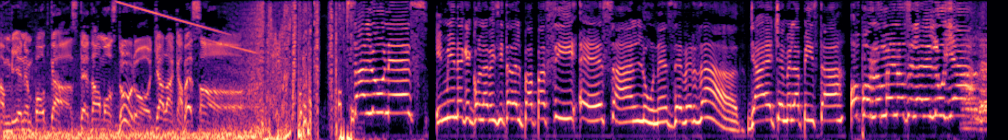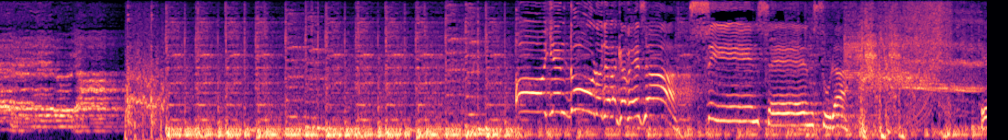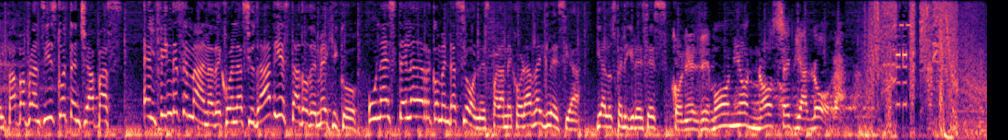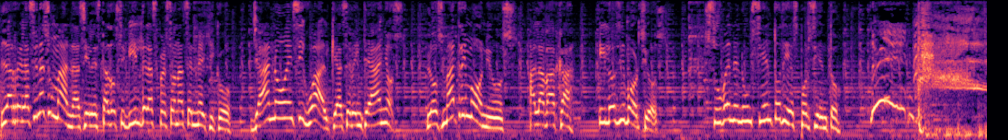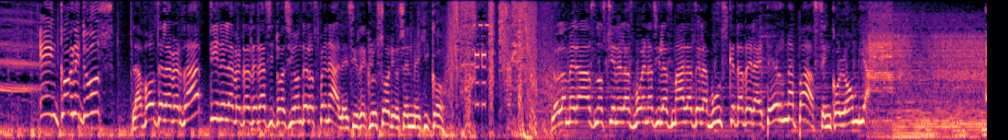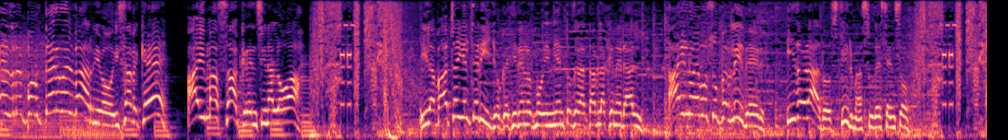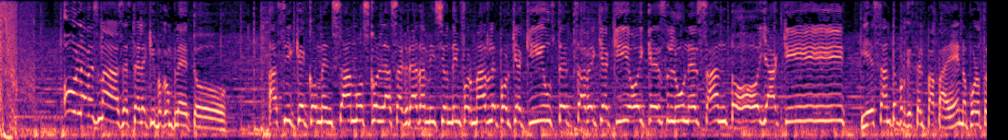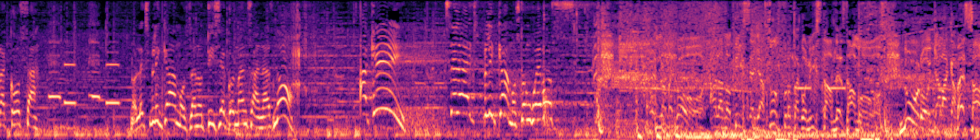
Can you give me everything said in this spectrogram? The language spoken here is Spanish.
También en podcast te damos duro y a la cabeza. ¡San Lunes! Y mire que con la visita del Papa sí es San Lunes de verdad. Ya échenme la pista. O por lo menos el aleluya. ¡Aleluya! Oyen duro y a la cabeza. Sin censura. El Papa Francisco está en Chiapas. El fin de semana dejó en la Ciudad y Estado de México una estela de recomendaciones para mejorar la iglesia y a los feligreses. Con el demonio no se dialoga. Las relaciones humanas y el estado civil de las personas en México ya no es igual que hace 20 años. Los matrimonios a la baja y los divorcios suben en un 110%. La voz de la verdad tiene la verdadera situación de los penales y reclusorios en México. Lola Meraz nos tiene las buenas y las malas de la búsqueda de la eterna paz en Colombia. El reportero del barrio, ¿y sabe qué? Hay masacre en Sinaloa. Y la bacha y el cerillo que tienen los movimientos de la tabla general. Hay nuevo superlíder y Dorados firma su descenso. Vez más está el equipo completo. Así que comenzamos con la sagrada misión de informarle porque aquí usted sabe que aquí hoy que es lunes santo y aquí... Y es santo porque está el Papa, ¿eh? No por otra cosa. No le explicamos la noticia con manzanas, no. Aquí se la explicamos con huevos. A la noticia y a sus protagonistas les damos duro y a la cabeza.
